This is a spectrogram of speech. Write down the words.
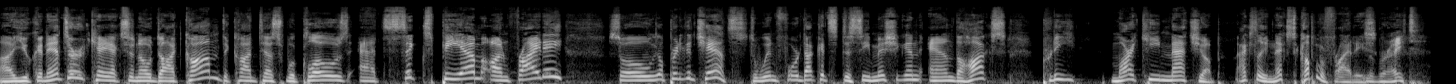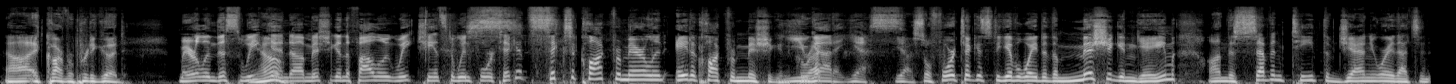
uh, you can enter kxno.com. The contest will close at 6 p.m. on Friday. So a pretty good chance to win four ducats to see Michigan and the Hawks. Pretty marquee matchup. Actually, next couple of Fridays Right. uh, at Carver, pretty good. Maryland this week Yeah. and uh, Michigan the following week. Chance to win four tickets. Six o'clock for Maryland, eight o'clock for Michigan. You correct? got it. Yes. Yeah, so four tickets to give away to the Michigan game on the 17th of January. That's an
